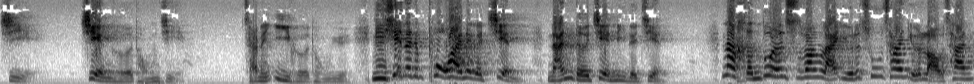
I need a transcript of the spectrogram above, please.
解见合同解。才能异和同悦。你现在就破坏那个建难得建立的建，那很多人十方来，有的出参，有的老参，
